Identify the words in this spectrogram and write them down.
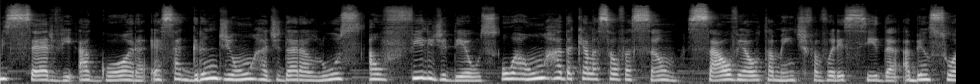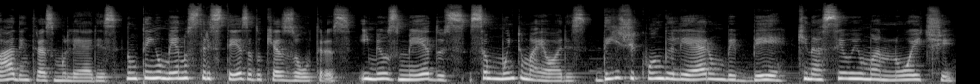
me serve agora essa grande honra de dar a luz ao Filho de Deus, ou a honra daquela salvação. Salve a altamente favorecida, abençoada entre as mulheres. Não tenho menos tristeza do que as outras, e meus medos são muito maiores. Desde quando ele era um bebê que nasceu em uma noite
